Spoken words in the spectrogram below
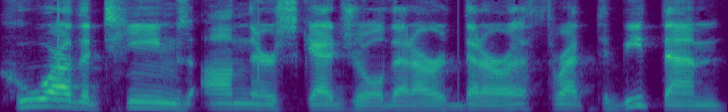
Who are the teams on their schedule that are that are a threat to beat them?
